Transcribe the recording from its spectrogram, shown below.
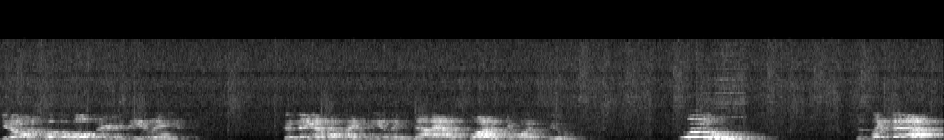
You don't want to poke a hole through your ceiling. Good thing I have high ceilings. Now add a squat if you want to. Woo! Just like that.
